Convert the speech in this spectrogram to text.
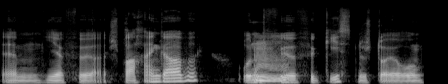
ähm, hier für Spracheingabe und mhm. für, für Gestensteuerung.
